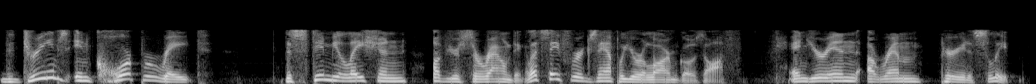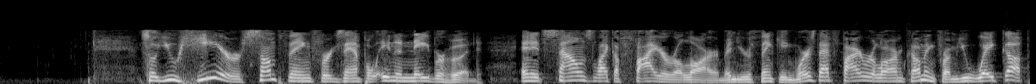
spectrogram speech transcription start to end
the dreams incorporate the stimulation of your surrounding. Let's say, for example, your alarm goes off, and you're in a REM period of sleep. So you hear something, for example, in a neighborhood, and it sounds like a fire alarm, and you're thinking, where's that fire alarm coming from? You wake up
